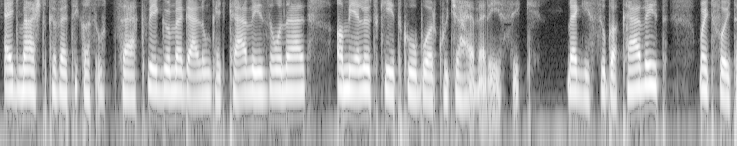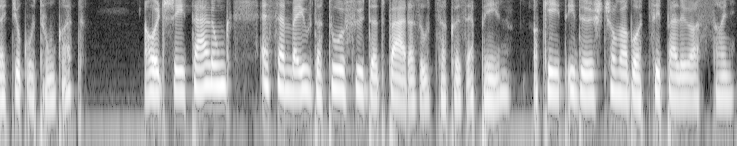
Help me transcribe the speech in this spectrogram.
Egymást követik az utcák, végül megállunk egy kávézónál, ami előtt két kóborkutya heverészik. Megisszuk a kávét, majd folytatjuk utunkat. Ahogy sétálunk, eszembe jut a túlfűtött pár az utca közepén. A két idős csomagot cipelő asszony,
